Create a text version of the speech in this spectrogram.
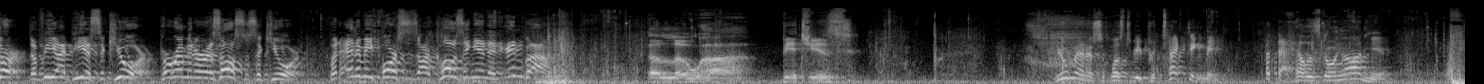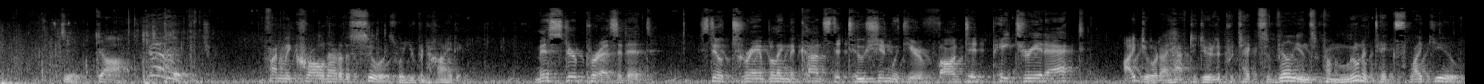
Sir, the VIP is secure. Perimeter is also secure. But enemy forces are closing in and inbound. Aloha, bitches. You men are supposed to be protecting me. What the hell is going on here? Dear God. Page. Finally crawled out of the sewers where you've been hiding. Mr. President, still trampling the Constitution with your vaunted Patriot Act? I do what I have to do to protect civilians from lunatics like you.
